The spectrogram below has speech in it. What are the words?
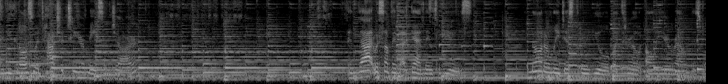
and you can also attach it to your mason jar. And that was something that again they could use not only just through Yule but throughout all year round as well.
